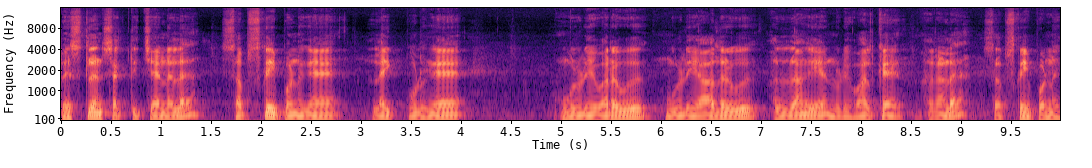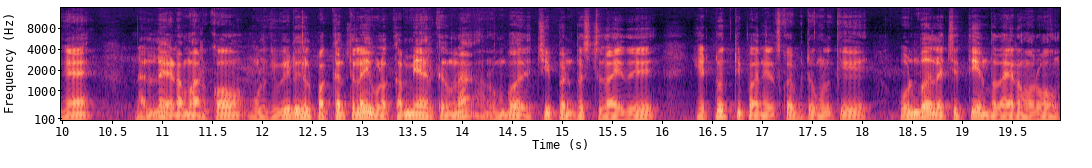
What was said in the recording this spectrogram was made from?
பெஸ்ட்லன் சக்தி சேனலை சப்ஸ்கிரைப் பண்ணுங்கள் லைக் போடுங்க. உங்களுடைய வரவு உங்களுடைய ஆதரவு அதுதாங்க என்னுடைய வாழ்க்கை. அதனால் சப்ஸ்கிரைப் பண்ணுங்கள் நல்ல இடமா இருக்கும். உங்களுக்கு வீடுகள் பக்கத்தில் இவ்வளோ கம்மியாக இருக்குதுன்னா ரொம்ப சீப் அண்ட் பெஸ்ட்டு தான் இது. எட்நூற்றி பதினேழு ஸ்கொயர் ஃபீட் உங்களுக்கு ஒன்பது லட்சத்தி எண்பதாயிரம் வரும்.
